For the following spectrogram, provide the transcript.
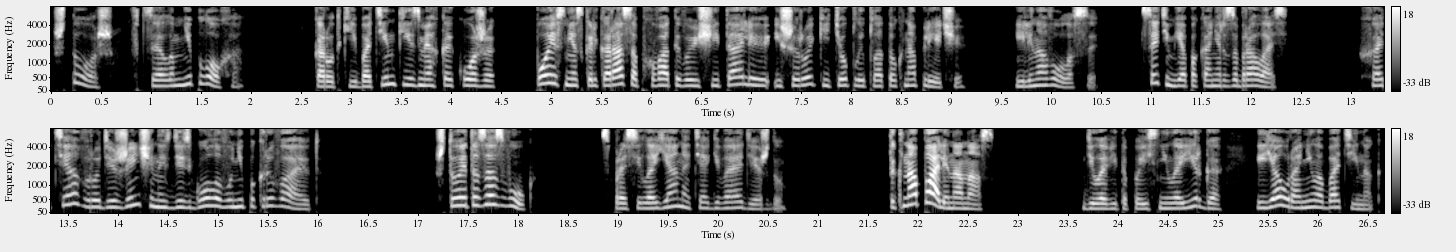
Что ж, в целом неплохо. Короткие ботинки из мягкой кожи, пояс несколько раз обхватывающий талию и широкий теплый платок на плечи. Или на волосы. С этим я пока не разобралась. Хотя вроде женщины здесь голову не покрывают. «Что это за звук?» — спросила я, натягивая одежду. «Так напали на нас!» — деловито пояснила Ирга, и я уронила ботинок.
